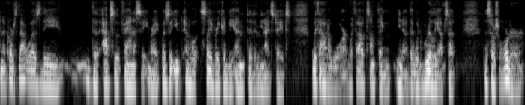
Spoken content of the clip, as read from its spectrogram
And of course that was the the absolute fantasy, right, was that you, slavery could be ended in the United States without a war, without something you know that would really upset the social order.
